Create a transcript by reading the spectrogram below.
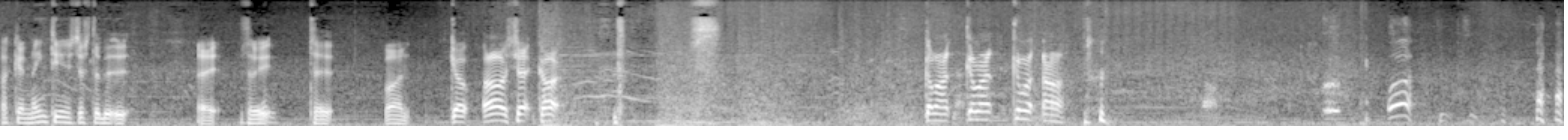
Fucking 19 is just about it. Right, three, two, one, go. Oh shit, car! come on, come on, come on! Ah. Oh. Oh!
